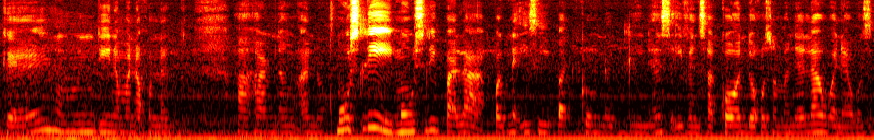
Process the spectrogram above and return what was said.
okay? Hindi naman ako nag haharm ng ano. Mostly, mostly pala, pag naisipan kong naglinis, even sa condo ko sa Manila, when I was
